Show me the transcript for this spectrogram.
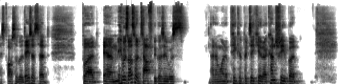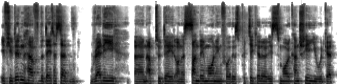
as possible data set. But um, it was also tough because it was, I don't want to pick a particular country, but if you didn't have the data set ready and up to date on a Sunday morning for this particularly small country, you would get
